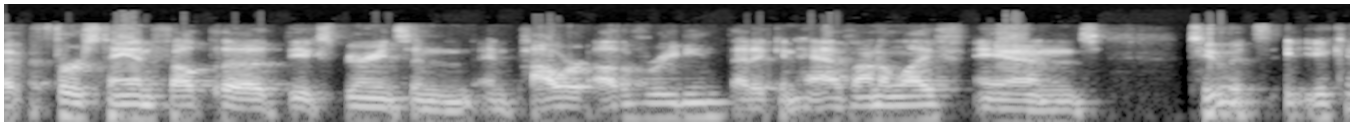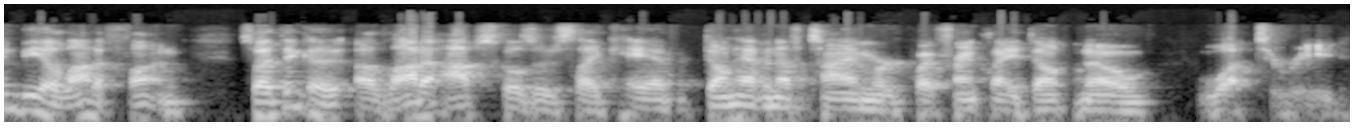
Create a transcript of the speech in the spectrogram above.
have firsthand felt the the experience and, and power of reading that it can have on a life, and two, it's it, it can be a lot of fun. So I think a, a lot of obstacles are just like, hey, I don't have enough time, or quite frankly, I don't know what to read.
